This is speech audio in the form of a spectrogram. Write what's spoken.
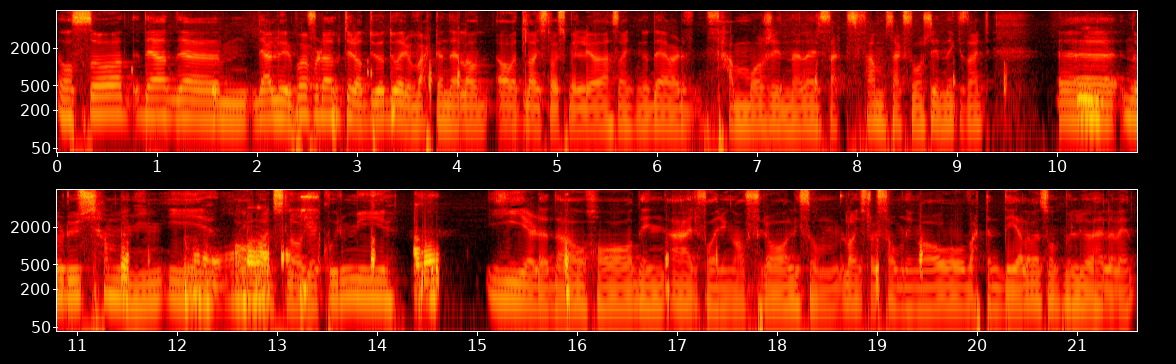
Og så det, det, det jeg lurer på, for det betyr at du, du har jo vært en del av, av et landslagsmiljø. Sant? Det er vel fem år siden, eller fem-seks år siden, ikke sant? Eh, når du kommer inn i A-landslaget, hvor mye gir det deg å ha den erfaringa fra liksom, landslagssamlinga og vært en del av et sånt miljø hele veien?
